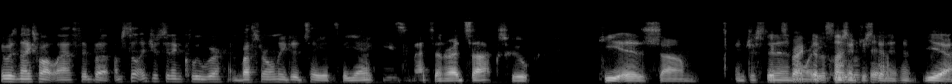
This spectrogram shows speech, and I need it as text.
it was nice while it lasted. But I'm still interested in Kluber, and Buster Olney did say it's the Yankees, Mets, and Red Sox who he is um interested in, or who's interested yeah. in him. Yeah.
